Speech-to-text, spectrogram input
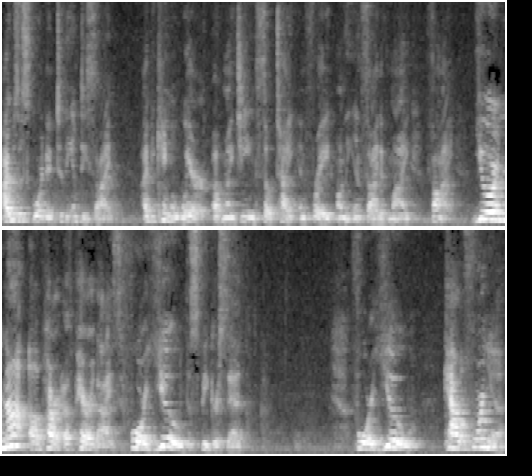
I was escorted to the empty side. I became aware of my jeans so tight and frayed on the inside of my thigh. You're not a part of paradise. For you, the speaker said. For you, California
